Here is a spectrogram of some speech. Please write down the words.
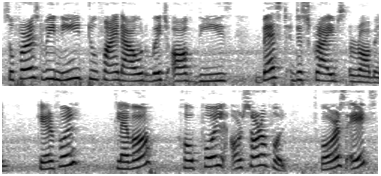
So first we need to find out which of these best describes Robin. Careful, clever, hopeful or sorrowful. Of course, it's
